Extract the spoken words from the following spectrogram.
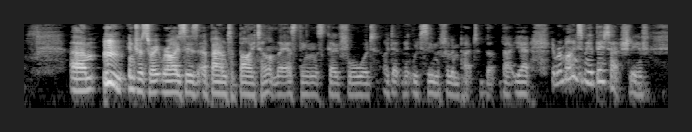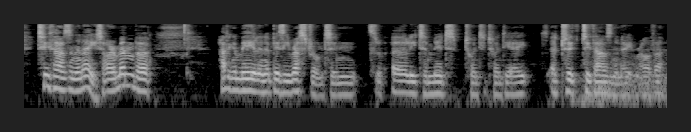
Um, interest rate rises are bound to bite, aren't they, as things go forward? I don't think we've seen the full impact of that, that yet. It reminds me a bit, actually, of 2008. I remember having a meal in a busy restaurant in sort of early to mid 2028, uh, 2008 rather,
